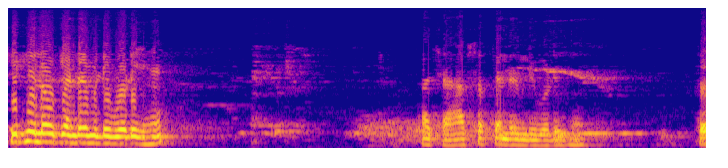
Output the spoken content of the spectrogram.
कितने लोगों के अंडर में डिवोटीज हैं? अच्छा आप सबके अंडर में डिवोटीज हैं। तो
